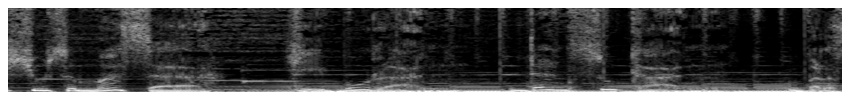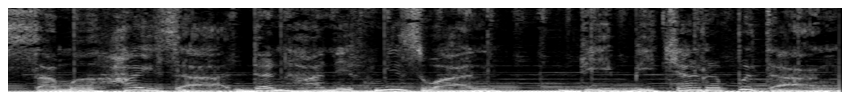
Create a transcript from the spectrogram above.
isu semasa, hiburan dan sukan bersama Haiza dan Hanif Mizwan di Bicara Petang,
